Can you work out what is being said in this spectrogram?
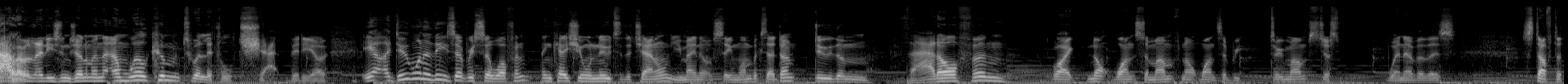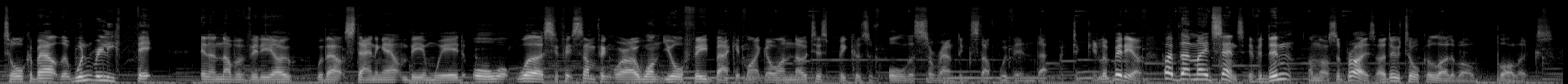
Hello ladies and gentlemen and welcome to a little chat video. Yeah, I do one of these every so often. In case you're new to the channel, you may not have seen one because I don't do them that often. Like, not once a month, not once every two months, just whenever there's stuff to talk about that wouldn't really fit in another video without standing out and being weird, or worse, if it's something where I want your feedback, it might go unnoticed because of all the surrounding stuff within that particular video. Hope that made sense. If it didn't, I'm not surprised. I do talk a lot old bollocks.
